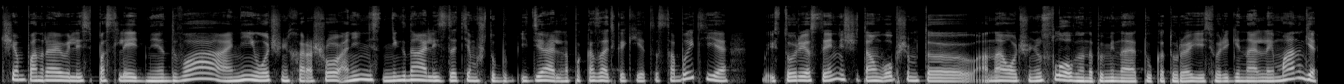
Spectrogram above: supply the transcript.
чем понравились последние два, они очень хорошо, они не, не гнались за тем, чтобы идеально показать какие-то события. История с Энниши там, в общем-то, она очень условно напоминает ту, которая есть в оригинальной манге,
